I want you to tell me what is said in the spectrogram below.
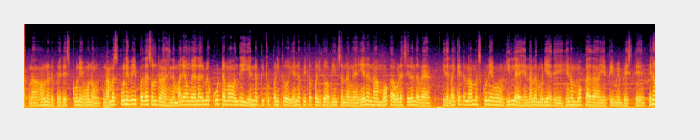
ஆக்கினான் அவனோட பேர் ஸ்கூனே ஓனும் நம்ம ஸ்கூனேவே இப்போ தான் சொல்கிறான் இந்த மாதிரி அவங்க எல்லாருமே கூட்டமாக வந்து என்ன பிக்கப் பண்ணிக்கோ என்ன பிக்கப் பண்ணிக்கோ அப்படின்னு சொன்னாங்க. ஏன்னா நான் மோக்காவோட சிறந்தவன். இதெல்லாம் கேட்ட நாம ஸ்கூனேவும் இல்லை என்னால் முடியாது. ஏன்னா மோக்கா தான் எப்பயுமே பெஸ்ட்டு ஏன்னா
